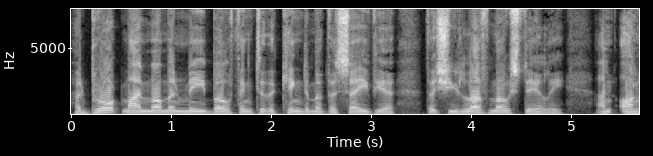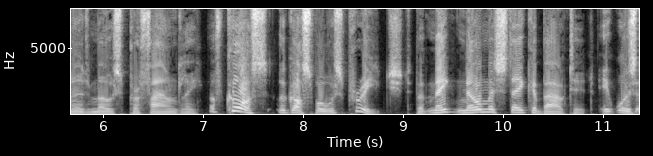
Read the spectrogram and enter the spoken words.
had brought my mum and me both into the kingdom of the Saviour that she loved most dearly and honoured most profoundly. Of course, the gospel was preached, but make no mistake about it, it was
